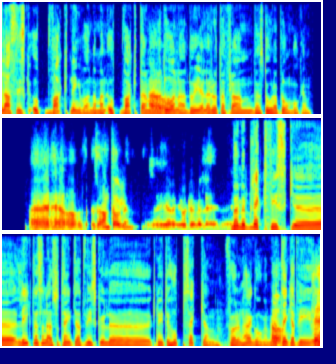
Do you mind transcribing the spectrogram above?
Klassisk uppvaktning va, när man uppvaktar Maradona, då gäller det att ta fram den stora plånboken. eh, ja, antagligen. Jag gjorde väl det. Men med bläckfisk-liknelsen där så tänkte jag att vi skulle knyta ihop säcken för den här gången. Men Ja, jag tänker att vi Knyt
